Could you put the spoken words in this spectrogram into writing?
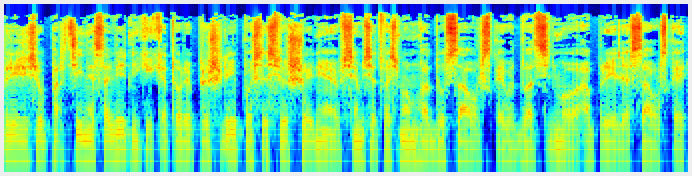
прежде всего, партийные советники, которые пришли после свершения в 1978 году Саурской, вот 27 апреля Саурской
